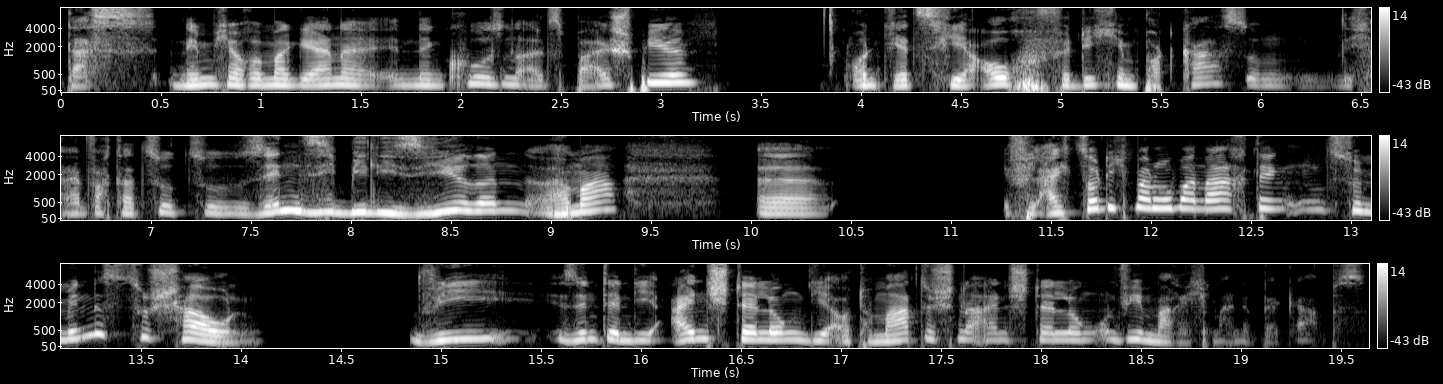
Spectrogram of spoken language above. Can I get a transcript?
das nehme ich auch immer gerne in den Kursen als Beispiel. Und jetzt hier auch für dich im Podcast, um dich einfach dazu zu sensibilisieren, hör mal, äh, vielleicht sollte ich mal drüber nachdenken, zumindest zu schauen, wie sind denn die Einstellungen, die automatischen Einstellungen und wie mache ich meine Backups?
